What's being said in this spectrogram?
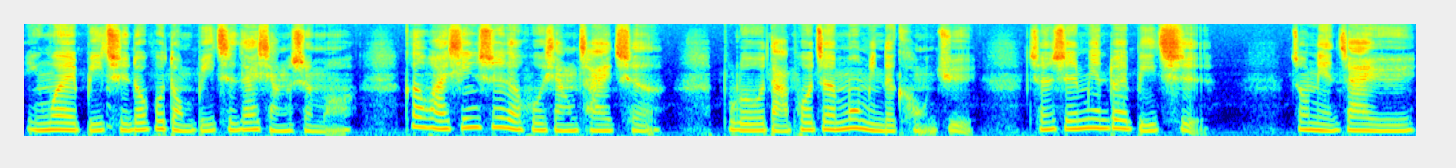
因为彼此都不懂彼此在想什么，各怀心思的互相猜测，不如打破这莫名的恐惧，诚实面对彼此。重点在于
